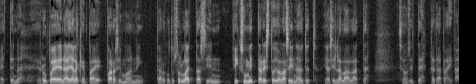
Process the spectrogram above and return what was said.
etten rupea enää jälkeenpäin parsimaan, niin tarkoitus on laittaa siihen fiksu mittaristo ja lasinäytöt ja sillä lailla, että se on sitten tätä päivää.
